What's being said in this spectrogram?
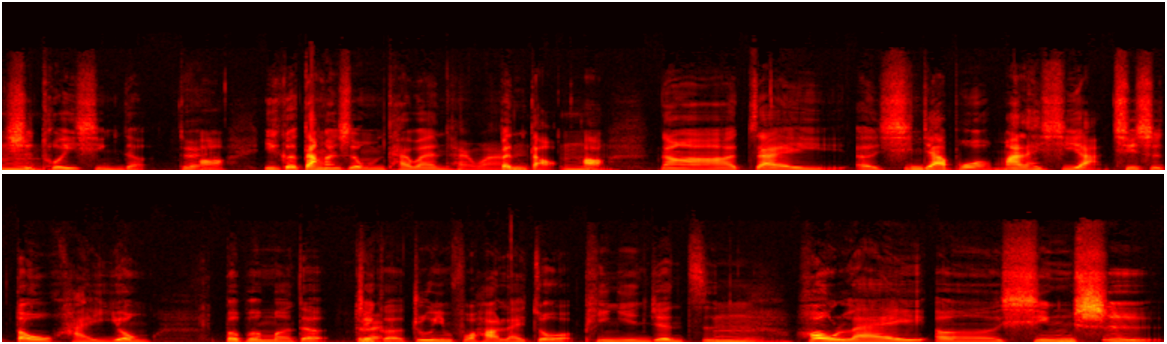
是嗯推行的。对。啊，一个当然是我们台湾台湾本岛嗯。啊，那在呃新加坡、马来西亚，其实都还用 b b m 的这个注音符号来做拼音认字。嗯，后来呃形势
